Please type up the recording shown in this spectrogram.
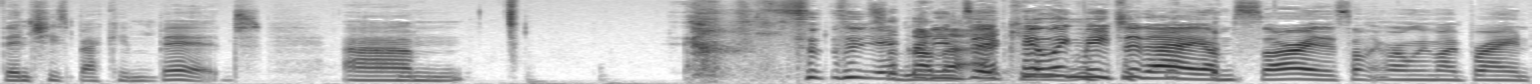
then she's back in bed. Um, the acronyms are killing me today. I'm sorry, there's something wrong with my brain.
